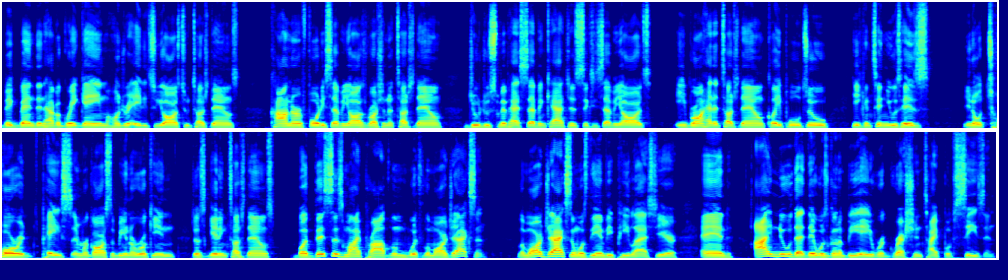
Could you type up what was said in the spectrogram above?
Big Ben didn't have a great game, 182 yards, two touchdowns. Conner, 47 yards rushing a touchdown. Juju Smith had seven catches, 67 yards. Ebron had a touchdown. Claypool too. He continues his you know, torrid pace in regards to being a rookie and just getting touchdowns. But this is my problem with Lamar Jackson. Lamar Jackson was the MVP last year, and I knew that there was going to be a regression type of season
